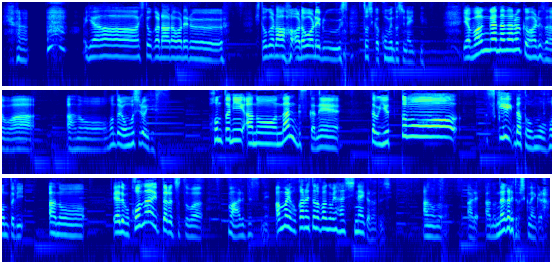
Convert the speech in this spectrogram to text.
いやー人柄現れる。人柄現れる。としかコメントしないっていう。いや漫画760さんはあのー、本当に面白いです。本当にあのー、何ですかね。多分ゆっとも好きだと思う本当に。あのいやでもこんなの言ったらちょっとまあまああれですね。あんまり他の人の番組の話しないから私。あのあれあの流れてほしくないから。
